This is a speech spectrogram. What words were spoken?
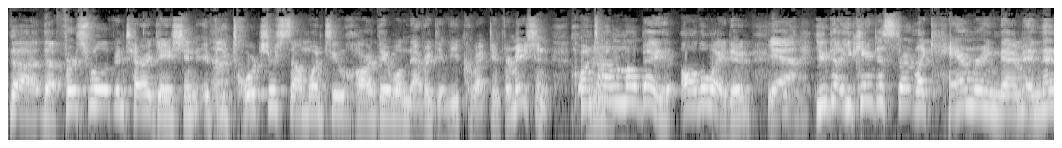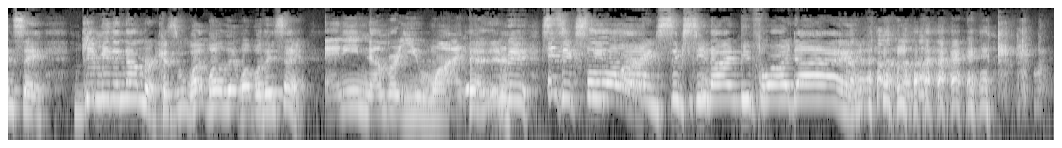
the the first rule of interrogation: if you torture someone too hard, they will never give you correct information. Guantanamo Bay, all the way, dude. Yeah. Like, you you can't just start like hammering them and then say, "Give me the number," because what will they, what will they say? Any number you want. It'd be 69, 69 before I die.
